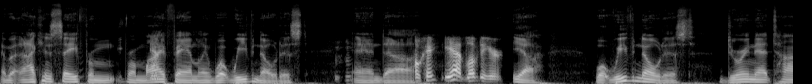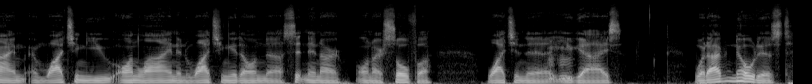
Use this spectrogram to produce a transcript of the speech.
and but I can say from from my family what we've noticed, and uh, okay, yeah, I'd love to hear. yeah, what we've noticed during that time and watching you online and watching it on uh, sitting in our on our sofa, watching uh, you guys, what I've noticed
